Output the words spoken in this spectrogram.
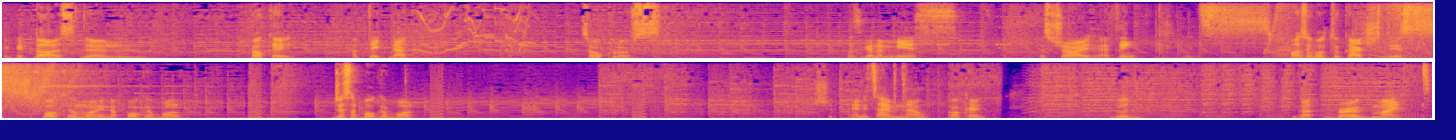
If it does, then... Okay, I'll take that. So close. Was gonna miss. Let's try. I think it's possible to catch this Pokemon in a Pokeball. Just a Pokeball. Anytime now. Okay. Good. Got Bergmite.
